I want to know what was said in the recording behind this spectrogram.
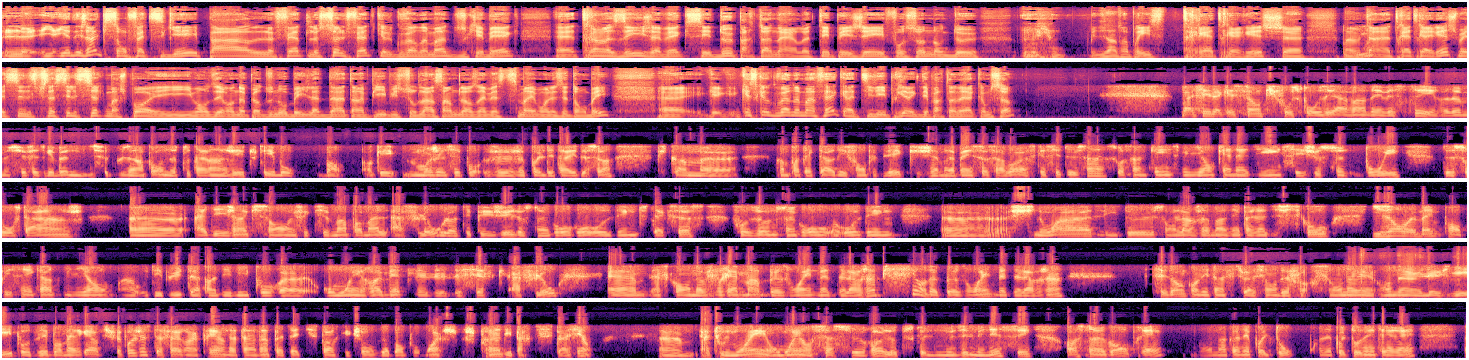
Il y a des gens qui sont fatigués par le fait, le seul fait que le gouvernement du Québec euh, transige avec ses deux partenaires, le TPG et Fosun, donc deux des entreprises très, très riches. Euh, en même mhm. temps, très, très riches, mais si, si le cirque marche pas, ils vont dire on a perdu nos billes là-dedans, tant pis, puis sur l'ensemble de leurs investissements, ils vont laisser tomber. Euh, Qu'est-ce que le gouvernement fait quand il est pris avec des partenaires comme ça? Ben, c'est la question qu'il faut se poser avant d'investir. Là, M. Fitzgibbon dit faites-vous en pas, on a tout arrangé, tout est beau. Bon, OK, moi je ne sais pas. Je n'ai pas le détail de ça. Puis comme euh, comme protecteur des fonds publics, j'aimerais bien ça savoir. Est-ce que ces 275 millions canadiens, c'est juste une bouée de sauvetage euh, à des gens qui sont effectivement pas mal à flot? Là? TPG, là, c'est un gros, gros holding du Texas. Fosun, c'est un gros holding chinois. Les deux sont largement des paradis fiscaux. Ils ont eux-mêmes pompé 50 millions euh, au début de la pandémie pour au moins remettre le, le cirque à flot. Euh, est-ce qu'on a vraiment besoin de mettre de l'argent? Puis si on a besoin de mettre de l'argent, c'est donc qu'on est en situation de force. On a, on a un levier pour dire, bon, mais regarde, je fais pas juste te faire un prêt en attendant peut-être qu'il se passe quelque chose de bon pour moi. Je, prends des participations. Euh, à tout le moins, au moins, on s'assurera. Là, tout ce que nous dit le ministre, c'est, ah, c'est un bon prêt. On n'en connaît pas le taux. On connaît pas le taux d'intérêt.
